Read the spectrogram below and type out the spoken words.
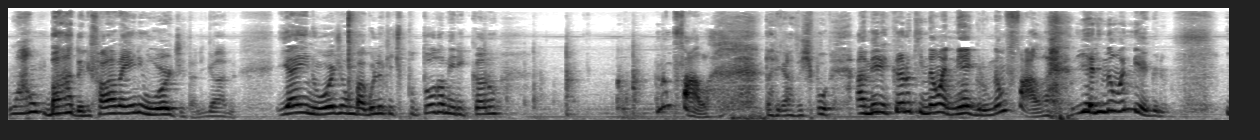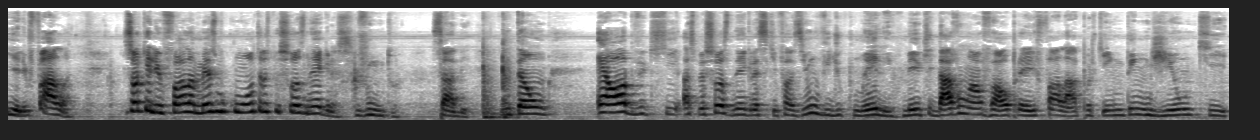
um arrombado, ele falava N-word, tá ligado? E a N-word é um bagulho que, tipo, todo americano não fala, tá ligado? Tipo, americano que não é negro não fala. E ele não é negro. E ele fala. Só que ele fala mesmo com outras pessoas negras junto, sabe? Então, é óbvio que as pessoas negras que faziam um vídeo com ele meio que davam um aval para ele falar porque entendiam que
